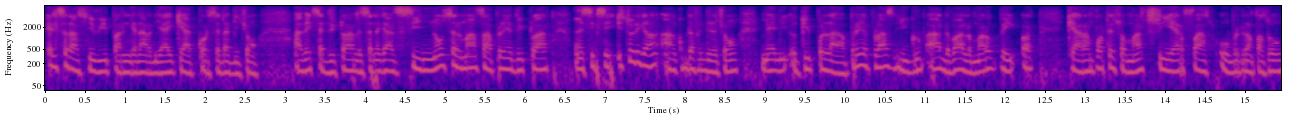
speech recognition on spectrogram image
Elle sera suivie par Ngenar Ndiaye qui a corsé l'addition. Avec cette victoire, le Sénégal signe non seulement sa première victoire, un succès historique en Coupe d'Afrique des Nations, mais il occupe la première place du groupe A devant le Maroc pays hôte qui a remporté son match hier face au Burkina Faso.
